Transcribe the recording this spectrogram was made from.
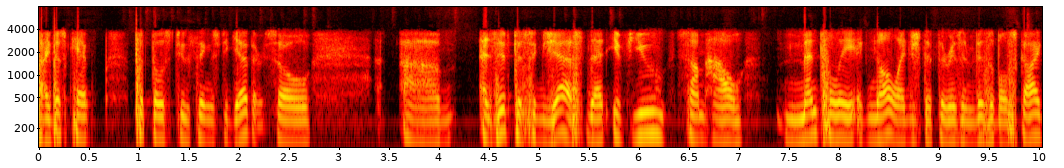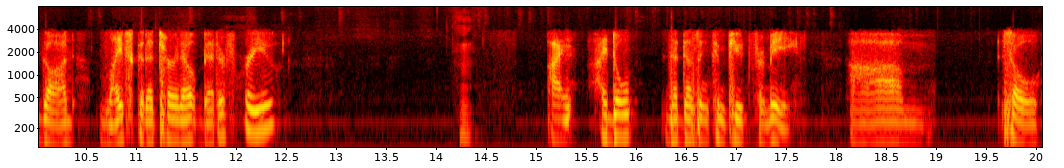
I just can't put those two things together. So um, as if to suggest that if you somehow mentally acknowledge that there is an invisible sky god, life's going to turn out better for you. I I don't that doesn't compute for me. Um, so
